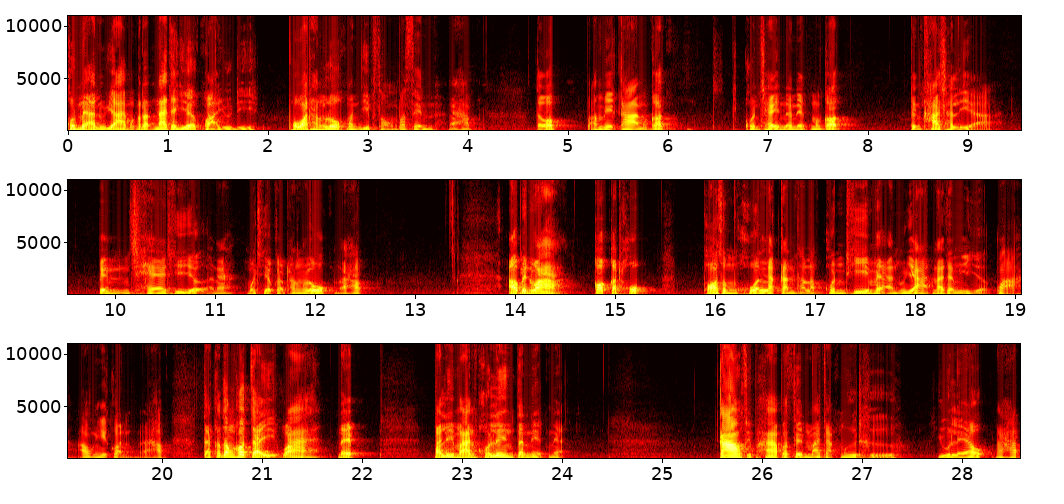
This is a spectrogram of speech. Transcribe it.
คนไม่อนุญาตมันก็น่าจะเยอะกว่าอยู่ดี เพราะว่าทั้งโลกมัน 22%นะครับ แต่ว่าอเมริกามันก็คนใช้อินเทอร์เน็ตมันก็เป็นค่าเฉลี่ยเป็นแชร์ที่เยอะนะเมื่อเทียบกับทั้งโลกนะครับ เอาเป็นว่าก็กระทบพอสมควรละกันสำหรับคนที่ไม่อนุญาตน่าจะมีเยอะกว่าเอางี้ก่อนนะครับ แต่ก็ต้องเข้าใจอีกว่าในปริมาณคนเล่นอินเทอร์เน็ตเนี่ย95%มาจากมือถืออยู่แล้วนะครับ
